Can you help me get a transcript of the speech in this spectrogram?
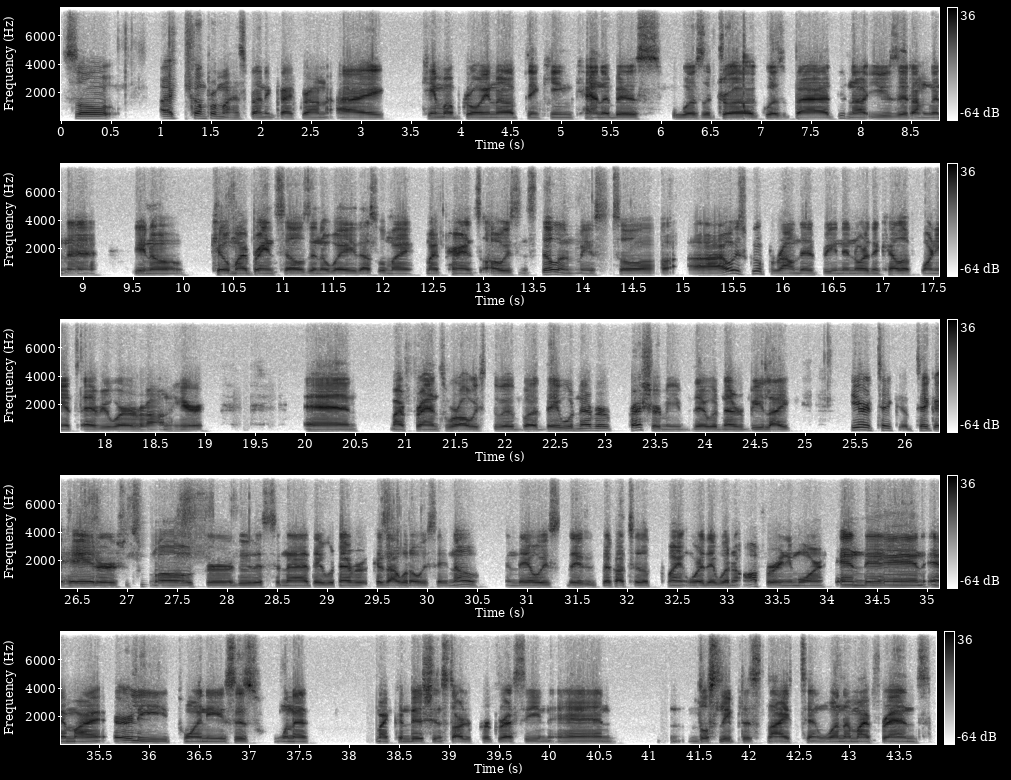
So, I come from a Hispanic background. I came up growing up thinking cannabis was a drug, was bad. Do not use it. I'm gonna you know, kill my brain cells in a way. That's what my, my parents always instill in me. So uh, I always grew up around it. Being in Northern California, it's everywhere around here. And my friends were always do it, but they would never pressure me. They would never be like, "Here, take take a hit or smoke or do this and that." They would never, because I would always say no, and they always they, they got to the point where they wouldn't offer anymore. And then in my early twenties is when I, my condition started progressing and those sleepless nights. And one of my friends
